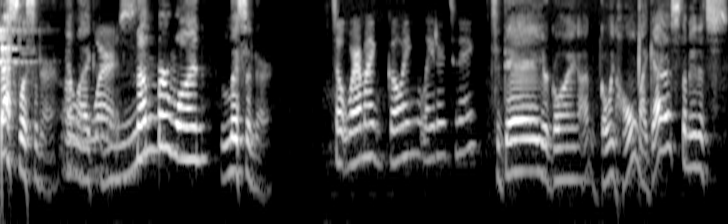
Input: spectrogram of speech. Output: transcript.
best listener. The I'm like worst. number one listener. So, where am I going later today? Today you're going. I'm going home. I guess. I mean, it's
